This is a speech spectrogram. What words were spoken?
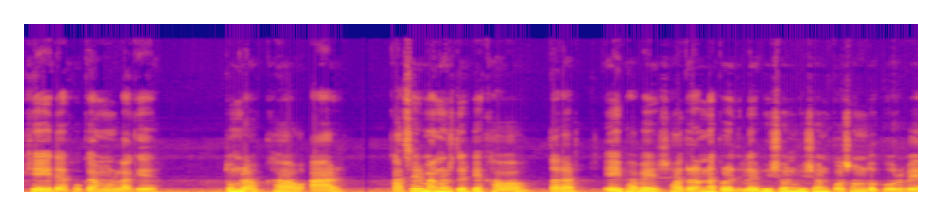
খেয়ে দেখো কেমন লাগে। তোমরাও খাও আর কাছের মানুষদেরকে খাওয়াও। তারা এইভাবে শাক রান্না করে দিলে ভীষণ ভীষণ পছন্দ করবে।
